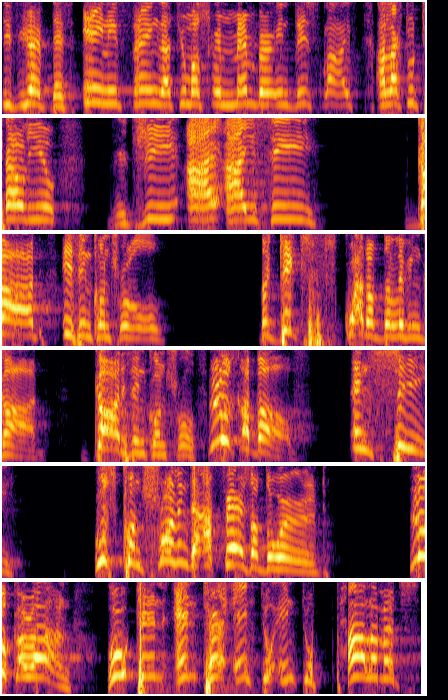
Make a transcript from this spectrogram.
If you have there's anything that you must remember in this life, I'd like to tell you G I I C God is in control the geek squad of the living God. God is in control. Look above and see who's controlling the affairs of the world. Look around. Who can enter into, into parliaments?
